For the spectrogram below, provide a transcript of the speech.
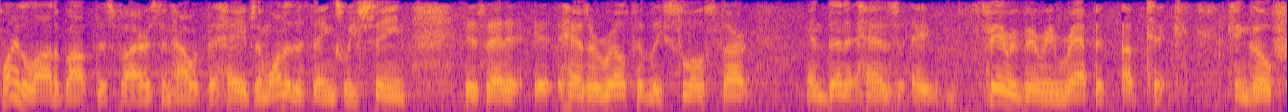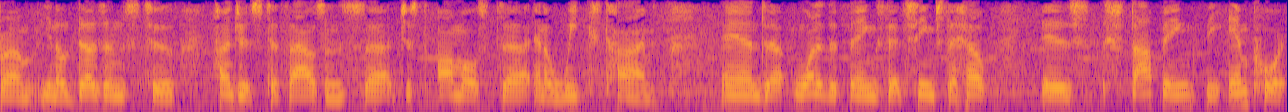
quite a lot about this virus and how it behaves. And one of the things we've seen is that it, it has a relatively slow start and then it has a very, very rapid uptick. Can go from, you know, dozens to hundreds to thousands uh, just almost uh, in a week's time. And uh, one of the things that seems to help is stopping the import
